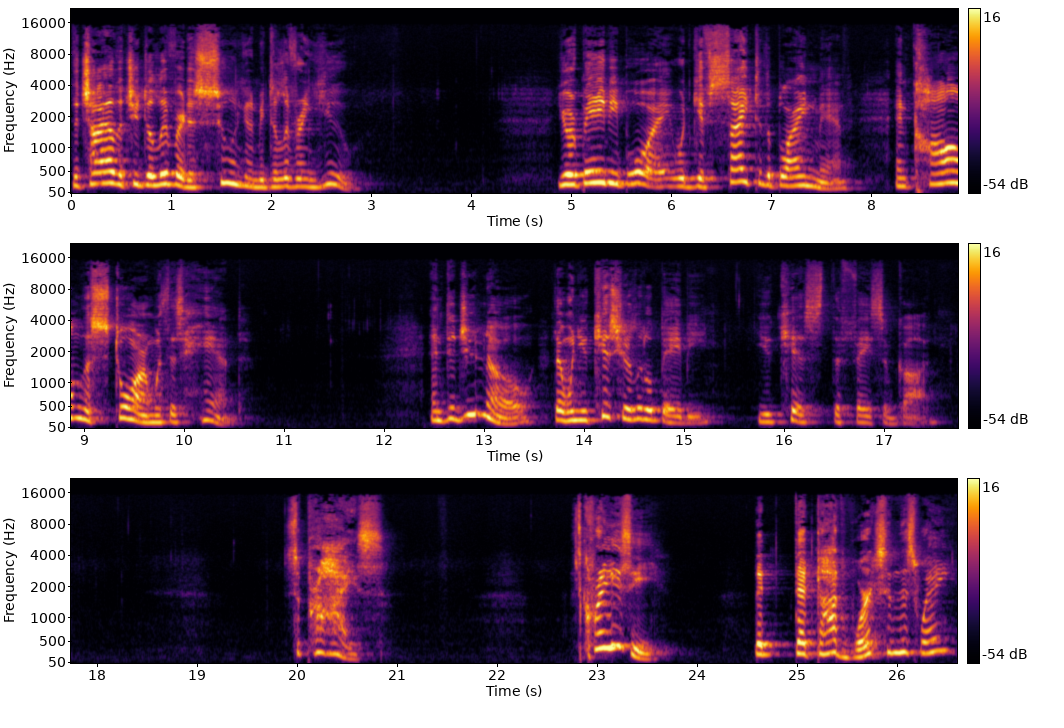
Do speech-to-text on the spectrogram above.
The child that you delivered is soon going to be delivering you. Your baby boy would give sight to the blind man and calm the storm with his hand. And did you know that when you kiss your little baby, you kiss the face of God? Surprise! It's crazy that, that God works in this way.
